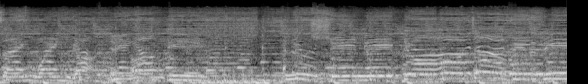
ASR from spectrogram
ဆိုင်ဝိုင်းကမြန်အောင်ဒီ အလူရှင်တွေပြောကြစေတည်း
